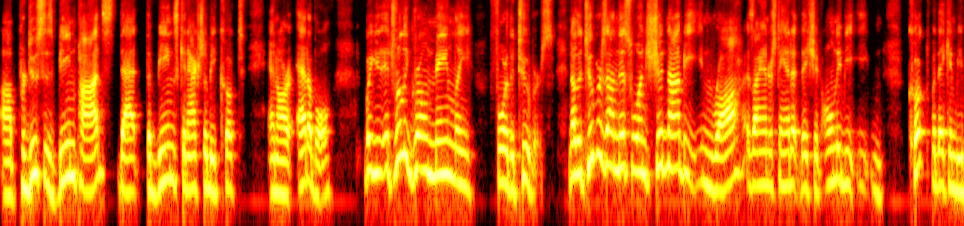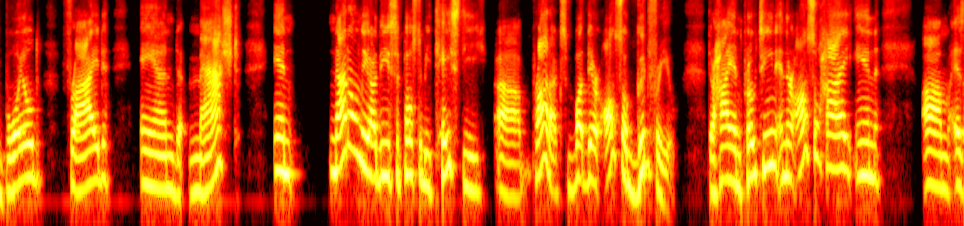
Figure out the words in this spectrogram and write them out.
uh, produces bean pods that the beans can actually be cooked and are edible. But you, it's really grown mainly for the tubers. Now, the tubers on this one should not be eaten raw, as I understand it. They should only be eaten cooked, but they can be boiled, fried, and mashed. And not only are these supposed to be tasty uh, products, but they're also good for you. They're high in protein and they're also high in, um, as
